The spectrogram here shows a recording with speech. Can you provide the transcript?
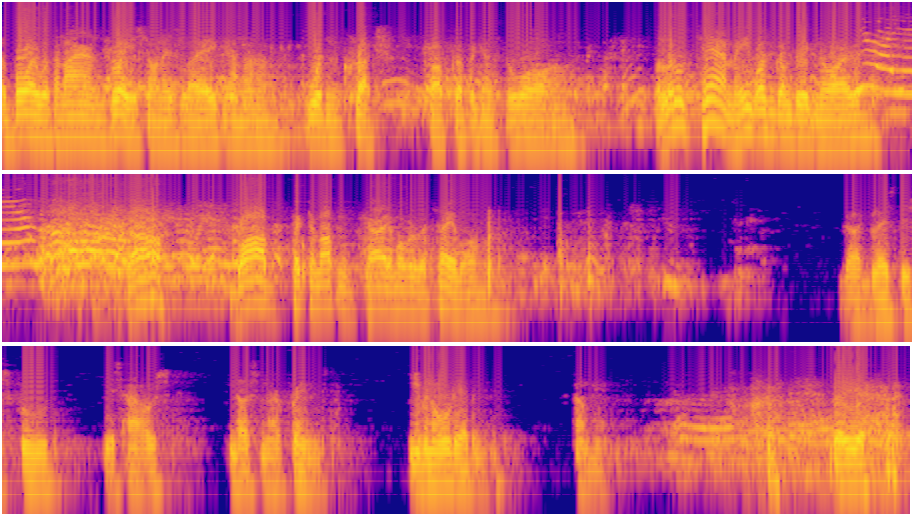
The boy with an iron brace on his leg and a wooden crutch propped up against the wall. But little Tim, he wasn't going to be ignored. Here I am. So, Bob picked him up and carried him over to the table. God bless this food, this house, and us and our friends. Even old Eben. Amen. The, uh,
